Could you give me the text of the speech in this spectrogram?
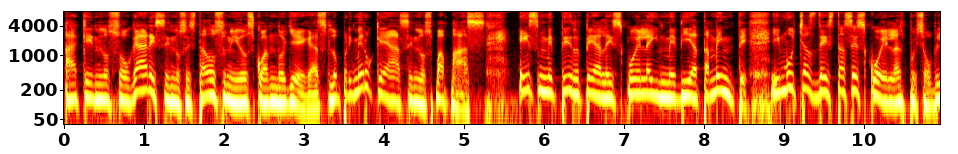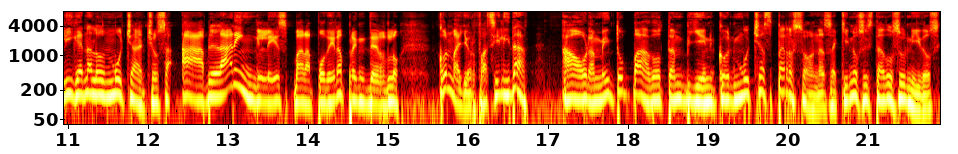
a que en los hogares en los Estados Unidos cuando llegas, lo primero que hacen los papás es meterte a la escuela inmediatamente y muchas de estas escuelas pues obligan a los muchachos a hablar inglés para poder aprenderlo con mayor facilidad. Ahora me he topado también con muchas personas aquí en los Estados Unidos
